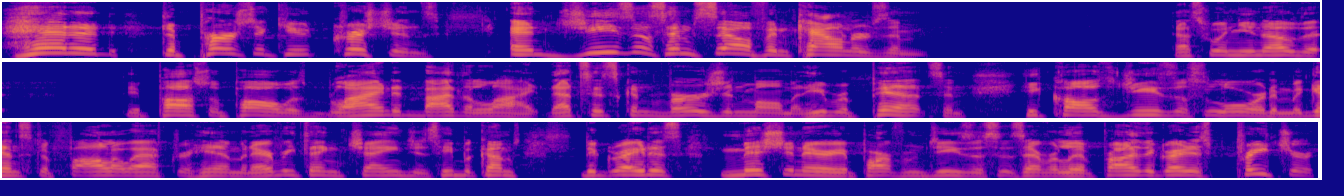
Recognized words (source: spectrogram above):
headed to persecute Christians. And Jesus himself encounters him. That's when you know that the Apostle Paul was blinded by the light. That's his conversion moment. He repents and he calls Jesus Lord and begins to follow after him, and everything changes. He becomes the greatest missionary apart from Jesus that's ever lived, probably the greatest preacher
